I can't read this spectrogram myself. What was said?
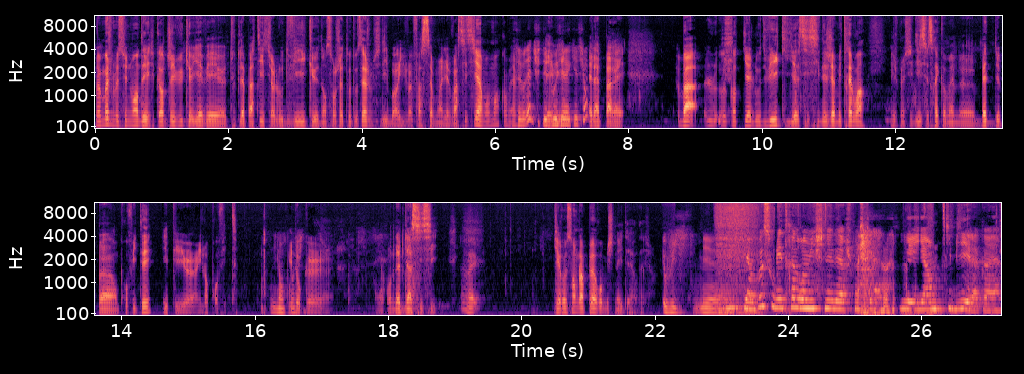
Bah, moi, je me suis demandé, quand j'ai vu qu'il y avait toute la partie sur Ludwig, dans son château, tout ça, je me suis dit, bon, il va forcément y avoir Sissi à un moment quand même. C'est vrai, tu t'es posé la question? Elle apparaît. Bah, quand il y a Ludwig, il y a Sissi n'est jamais très loin. Et je me suis dit, ce serait quand même bête de pas en profiter. Et puis, il en profite. Il en profite. Et donc, on a bien Sissi. Ouais qui ressemble un peu à Romy Schneider d'ailleurs. Oui, mais. Euh... Qui est un peu sous les traits de Romy Schneider, je pense qu'il y, a un petit biais là quand même.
